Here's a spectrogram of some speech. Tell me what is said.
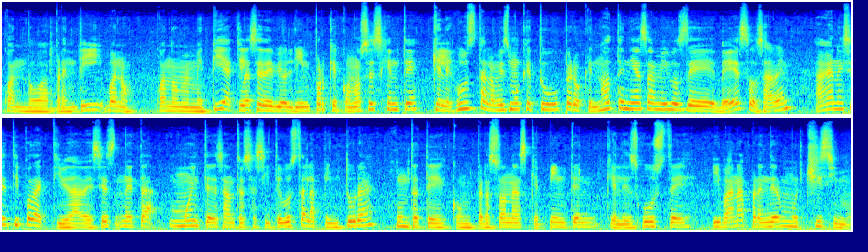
cuando aprendí, bueno, cuando me metí a clase de violín porque conoces gente que le gusta lo mismo que tú, pero que no tenías amigos de, de eso, ¿saben? Hagan ese tipo de actividades, es neta muy interesante. O sea, si te gusta la pintura, júntate con personas que pinten, que les guste y van a aprender muchísimo.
